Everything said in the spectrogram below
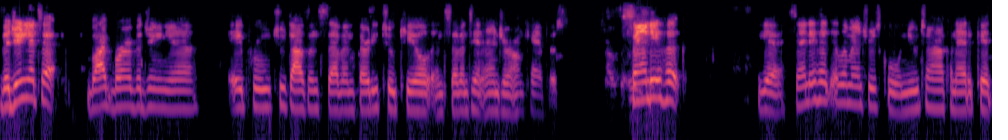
virginia tech blacksburg virginia april 2007 32 killed and 17 injured on campus sandy hook Yeah, Sandy Hook Elementary School, Newtown, Connecticut.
